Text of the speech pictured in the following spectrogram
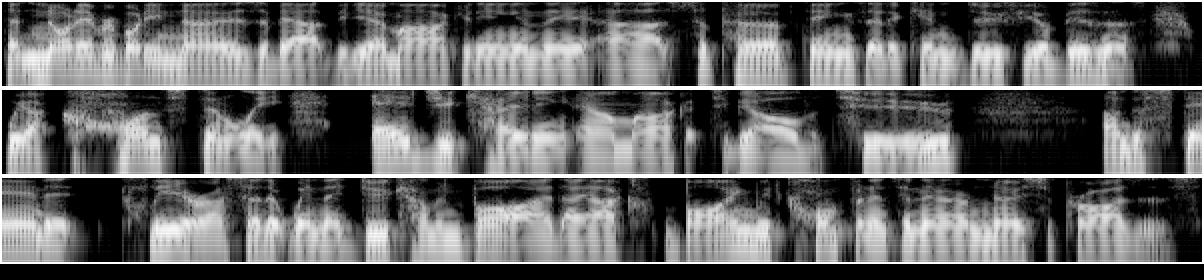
that not everybody knows about video marketing and the uh, superb things that it can do for your business. We are constantly educating our market to be able to understand it clearer so that when they do come and buy, they are buying with confidence and there are no surprises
